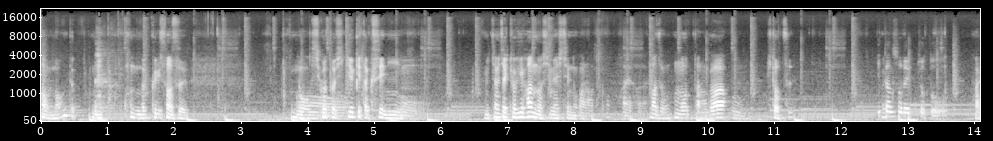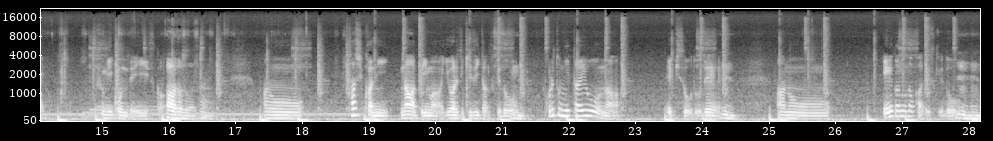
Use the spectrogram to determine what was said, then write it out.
ななんでねこんなクリスマスの仕事を引き受けたくせうにん。めちゃめちゃ拒否反応を示してるのかなとかはいはい。まず思ったのがうん。一つ。一旦それちょっとはい。踏み込んでいいですか？ああどうぞどうぞ、あのー確かになーって今言われて気づいたんですけど、うん。これと似たようなエピソードで、うん。あのー映画の中ですけど、うんうん。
